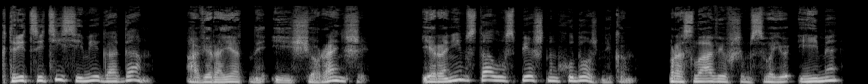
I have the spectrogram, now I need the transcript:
К 37 годам, а, вероятно, и еще раньше, Иероним стал успешным художником, прославившим свое имя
